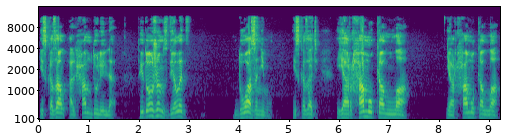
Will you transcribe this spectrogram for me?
и сказал «Альхамдулилля». Ты должен сделать дуа за него и сказать «Ярхамукаллах». Ярхамук Аллах.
